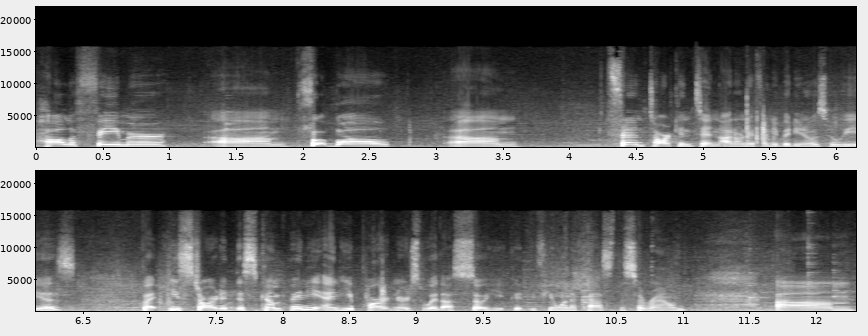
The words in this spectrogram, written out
Hall of Famer um, football um, Fran Tarkenton. I don't know if anybody knows who he is, but he started this company and he partners with us. So could, if you want to pass this around. Um,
